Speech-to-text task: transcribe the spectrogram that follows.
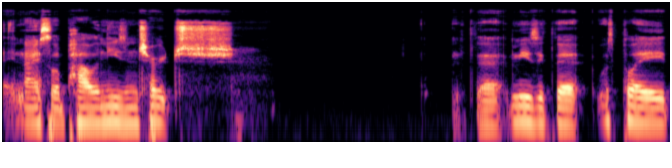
a nice little Polynesian church. The music that was played,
